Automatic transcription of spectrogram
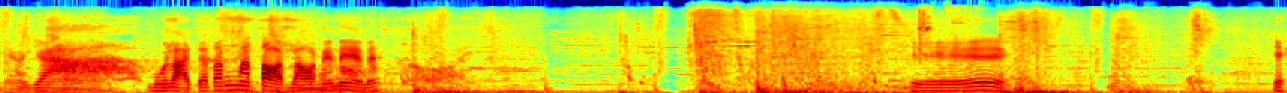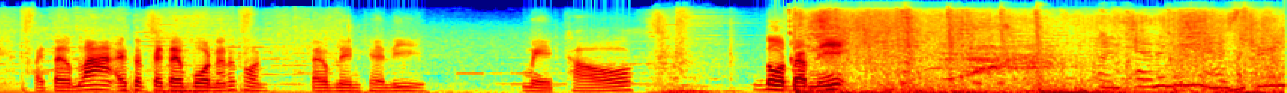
เดี๋ยวยามูหลาดจะต้องมาตอดเราแน่ๆนะโอเคโอเคไปเติมล่างไอ้ยไปเติมบนนะทุกคน เติมเลนแครี่เมดเขาโดดแบบนี้ an enemy has been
